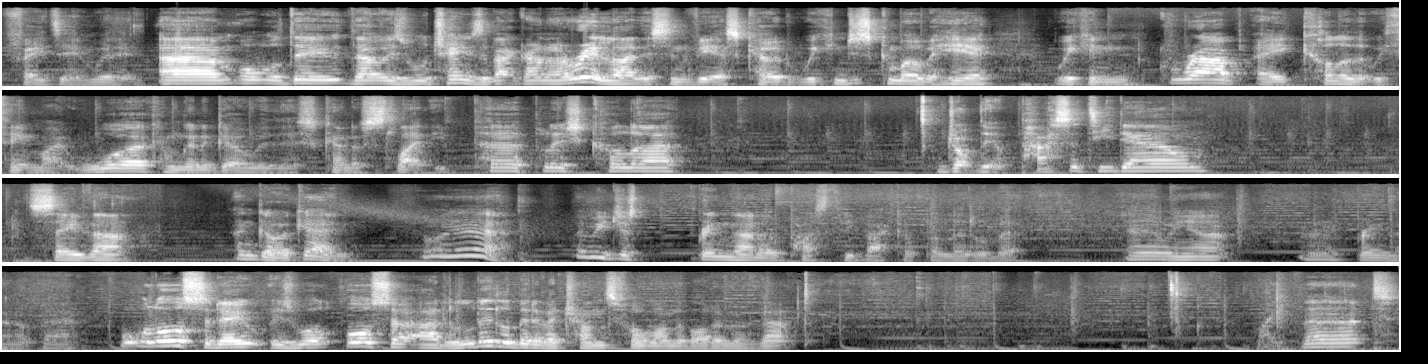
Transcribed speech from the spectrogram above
fades in with it. Um, what we'll do though is we'll change the background. I really like this in VS Code. We can just come over here. We can grab a color that we think might work. I'm going to go with this kind of slightly purplish color. Drop the opacity down. Save that and go again. Oh yeah, maybe just bring that opacity back up a little bit. There we are. Bring that up there. What we'll also do is we'll also add a little bit of a transform on the bottom of that. Like that.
